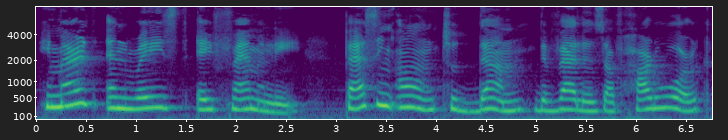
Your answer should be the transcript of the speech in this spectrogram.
He married and raised a family, passing on to them the values of hard work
